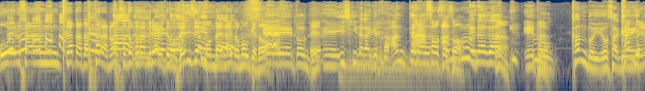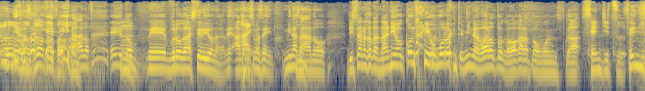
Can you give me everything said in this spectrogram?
OL さん方だったらの外から見られても全然問題ないと思うけど。えっとえ？えー意識高い系とかアンテナあそうそうそう。アンテナがうん。えっと感度良さげ。感度うん良さげ。いやあのえっとえーブロガーしてるようなね。あはい。のすいません。皆さんあのリスナーの方何をこんなにおもろいってみんな笑うとんかわからんと思うんですが。先日。先日。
